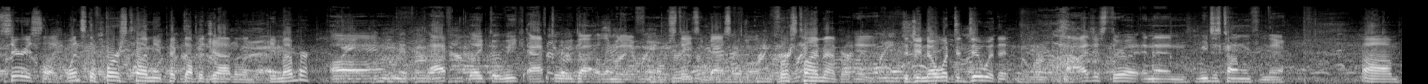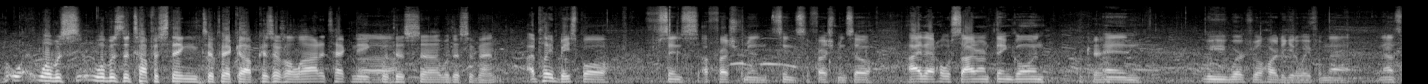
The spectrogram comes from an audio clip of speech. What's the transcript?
Seriously, when's the first time you picked up a javelin? Do you remember? Uh, after, like the week after we got eliminated from states in basketball. First time ever. Yeah. Did you know what to do with it? I just threw it, and then we just kind of went from there. Wh- What was what was the toughest thing to pick up? Because there's a lot of technique with this uh, with this event. I played baseball since a freshman, since a freshman, so I had that whole sidearm thing going, Okay. and we worked real hard to get away from that. And that's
